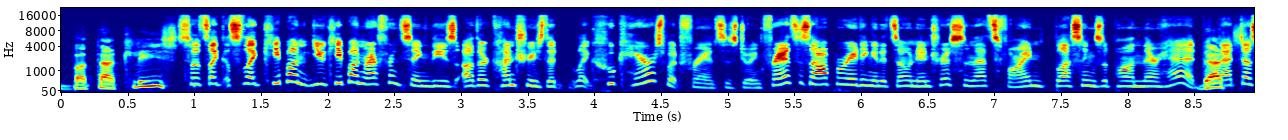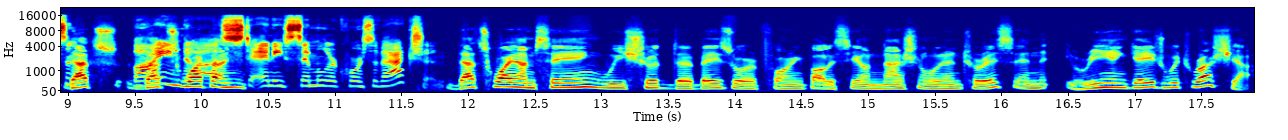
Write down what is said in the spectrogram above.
but at least So it's like it's like keep on you keep on referencing these other countries that like who cares what France is doing? France is operating in its own interests and that's fine. Blessings upon their head. But that doesn't that's- that's bind what us I'm- to any similar course of action. That's why I'm saying we should uh, base our foreign policy on national interests and re-engage with Russia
